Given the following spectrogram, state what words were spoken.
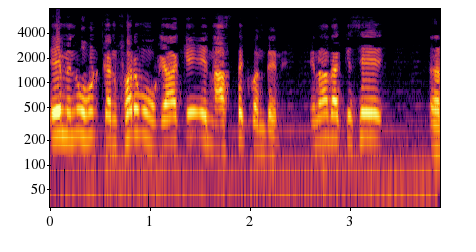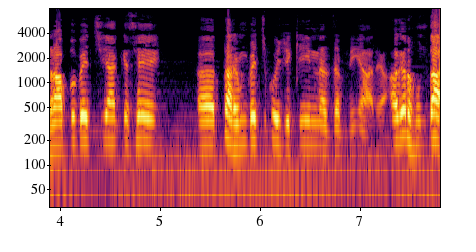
ਇਹ ਮੈਨੂੰ ਹੁਣ ਕਨਫਰਮ ਹੋ ਗਿਆ ਕਿ ਇਹ ਨਾਸਤਿਕ ਬੰਦੇ ਨੇ। ਇਹਨਾਂ ਦਾ ਕਿਸੇ ਰੱਬ ਵਿੱਚ ਜਾਂ ਕਿਸੇ ਧਰਮ ਵਿੱਚ ਕੋਈ ਯਕੀਨ ਨਜ਼ਰ ਨਹੀਂ ਆ ਰਿਹਾ। ਅਗਰ ਹੁੰਦਾ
